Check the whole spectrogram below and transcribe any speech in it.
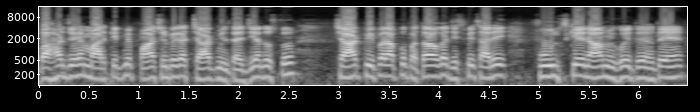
बाहर जो है मार्केट में पाँच रुपये का चार्ट मिलता है। जी हाँ दोस्तों चार्ट पेपर आपको पता होगा जिसपे सारे फूल्स के नाम लिखे होते हैं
